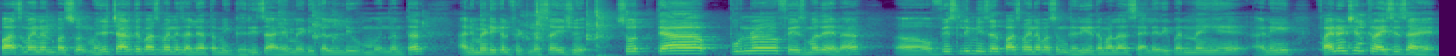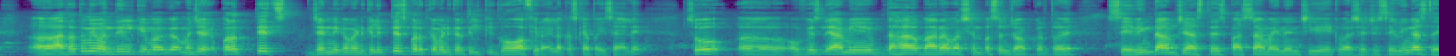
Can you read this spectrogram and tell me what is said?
पाच महिन्यांपासून म्हणजे चार ते पाच महिने झाले आता मी घरीच आहे मेडिकल लिव्ह नंतर आणि मेडिकल फिटनेसचा इश्यू आहे. सो त्या पूर्ण फेजमध्ये आहे ना ऑब्व्हियसली मी जर पाच महिन्यापासून घरी आहे तर मला सॅलरी पण नाही आहे आणि फायनान्शियल क्रायसिस आहे. आता तुम्ही म्हणतील की मग म्हणजे परत तेच ज्यांनी कमेंट केली तेच परत कमेंट करतील की गोवा फिरायला कसं काय पैसे आले? सो ऑब्व्हियसली uh, आम्ही दहा बारा वर्षांपासून जॉब करतो आहे सेविंग तर आमची असतेच. पाच सहा महिन्यांची एक वर्षाची सेविंग असते.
